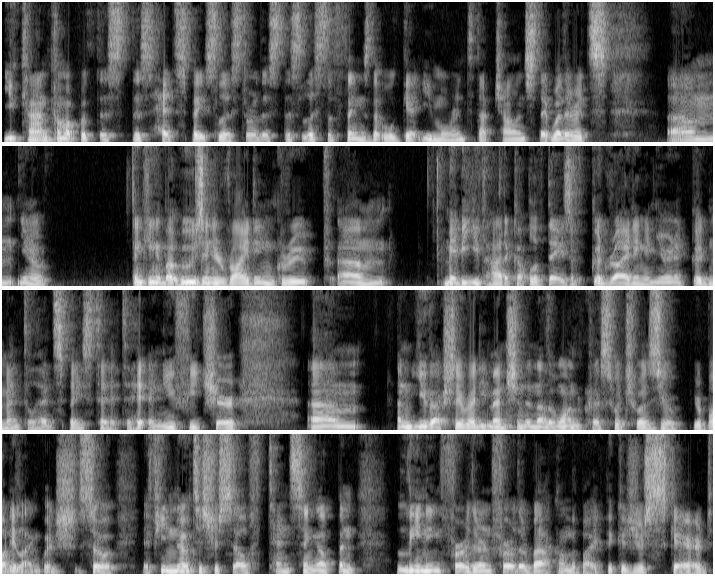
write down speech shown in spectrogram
you can come up with this this headspace list or this this list of things that will get you more into that challenge state. Whether it's um, you know thinking about who's in your riding group, um, maybe you've had a couple of days of good riding and you're in a good mental headspace to, to hit a new feature. Um, and you've actually already mentioned another one, Chris, which was your, your body language. So if you notice yourself tensing up and leaning further and further back on the bike because you're scared,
